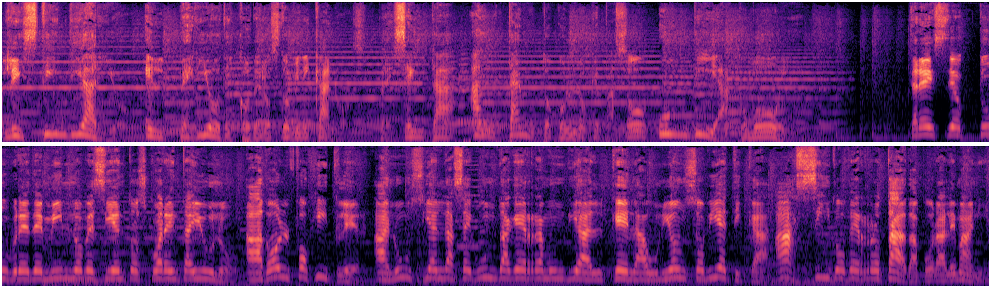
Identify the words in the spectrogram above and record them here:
Listín Diario, el periódico de los dominicanos, presenta al tanto con lo que pasó un día como hoy. 3 de octubre de 1941, Adolfo Hitler anuncia en la Segunda Guerra Mundial que la Unión Soviética ha sido derrotada por Alemania.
